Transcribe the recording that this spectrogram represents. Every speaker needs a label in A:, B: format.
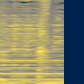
A: you.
